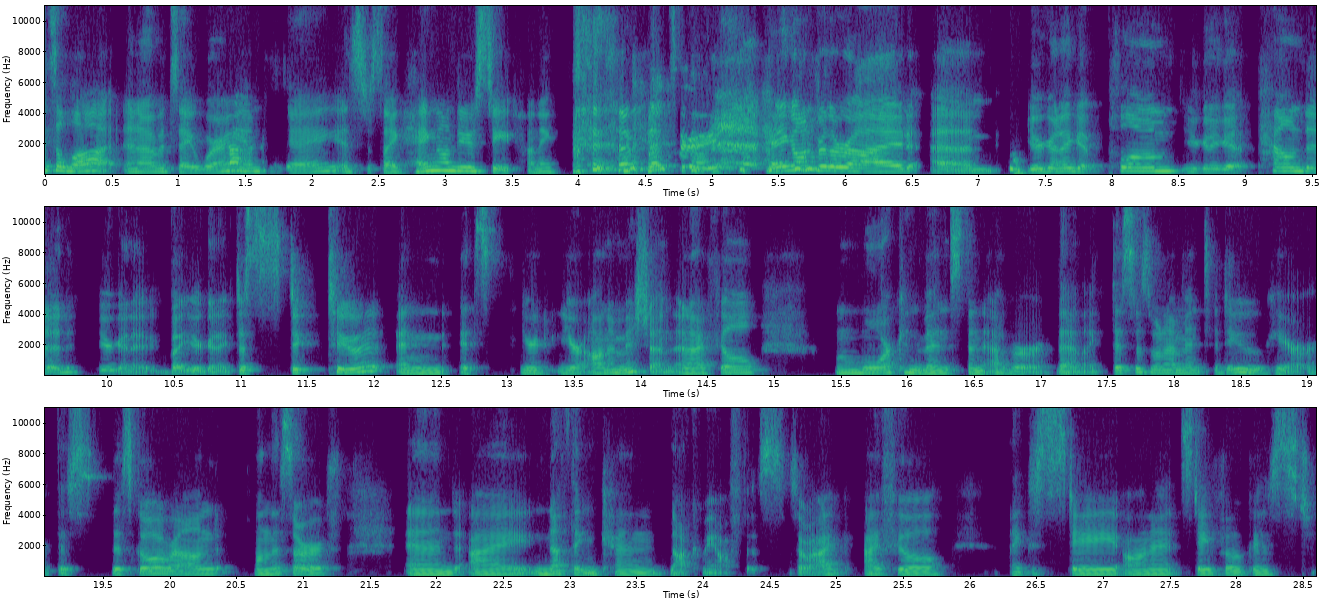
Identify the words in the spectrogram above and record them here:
it's a lot. And I would say where I am today is just like hang on to your seat, honey. That's great. hang on for the ride and you're gonna get plumbed, you're gonna get pounded, you're gonna, but you're gonna just stick to it and it's you're you're on a mission. And I feel more convinced than ever that like this is what I'm meant to do here. This this go around on this earth. And I nothing can knock me off this. So I I feel like stay on it, stay focused,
